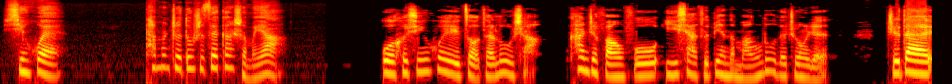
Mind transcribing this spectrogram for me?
新慧，他们这都是在干什么呀？我和新慧走在路上，看着仿佛一下子变得忙碌的众人，直待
